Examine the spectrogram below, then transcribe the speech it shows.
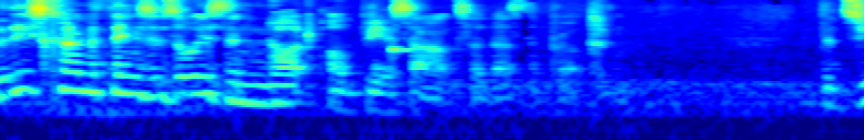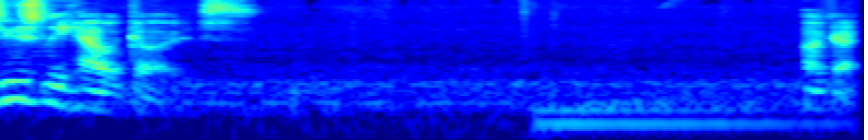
With these kind of things, there's always the not obvious answer. That's the problem. That's usually how it goes. Okay.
